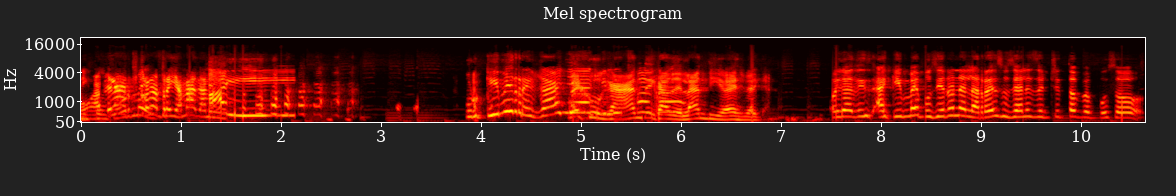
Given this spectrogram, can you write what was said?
No, a ver, con otra llamada, mi. ¡Ay! ¿Por qué me regaña? Estoy jugando, hija adelante. y es, verga. Oiga, aquí me pusieron en las redes sociales, Don Cheto me puso,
